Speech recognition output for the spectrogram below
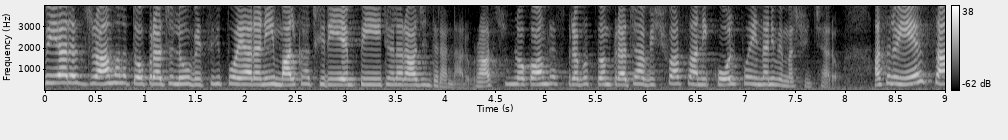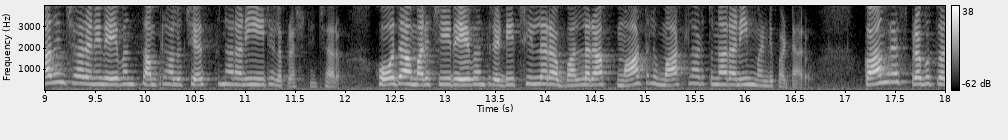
బీఆర్ఎస్ డ్రామాలతో ప్రజలు విసిగిపోయారని మల్కాజ్గిరి ఎంపీ ఈటెల రాజేందర్ అన్నారు. రాష్ట్రంలో కాంగ్రెస్ ప్రభుత్వం ప్రజా విశ్వాసాన్ని కోల్పోయిందని విమర్శించారు. అసలు ఏం సాధించారని రేవంత్ సంబరాలు చేస్తున్నారని ఈటెల ప్రశ్నించారు. హోదా మరిచి రేవంత్ రెడ్డి చిల్లర బల్లర మాటలు మాట్లాడుతున్నారని మండిపడ్డారు. కాంగ్రెస్ ప్రభుత్వ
